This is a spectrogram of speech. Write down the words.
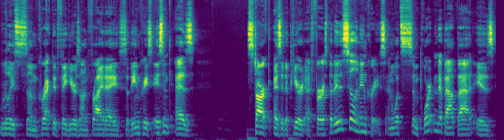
released some corrected figures on Friday, so the increase isn't as stark as it appeared at first, but it is still an increase. And what's important about that is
